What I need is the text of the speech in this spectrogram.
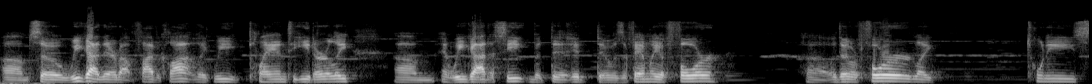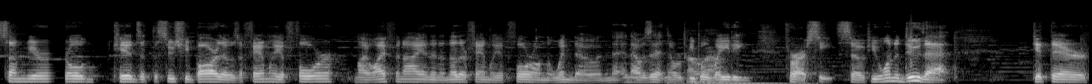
Um, so we got there about five o'clock. Like we planned to eat early, um, and we got a seat, but the, it, there was a family of four. Uh, there were four like 20 some year old kids at the sushi bar. There was a family of four, my wife and I, and then another family of four on the window, and, and that was it. And there were oh, people oh, wow. waiting for our seats. So if you want to do that, get there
